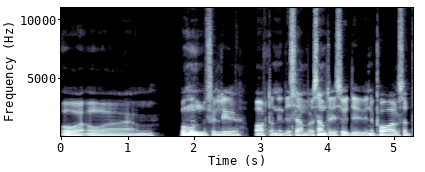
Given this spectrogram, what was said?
och, och, och hon fyllde ju 18 i december och samtidigt så är du i Nepal. Så, att,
